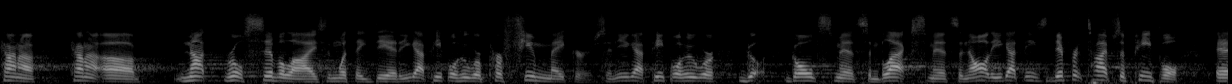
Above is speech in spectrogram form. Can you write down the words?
kind of, kind of, uh, not real civilized in what they did. And you got people who were perfume makers, and you got people who were goldsmiths and blacksmiths, and all. You got these different types of people uh,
